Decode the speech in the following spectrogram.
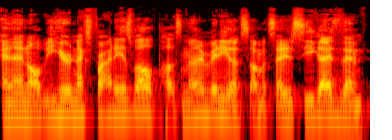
And then I'll be here next Friday as well, post another video. So I'm excited to see you guys then.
